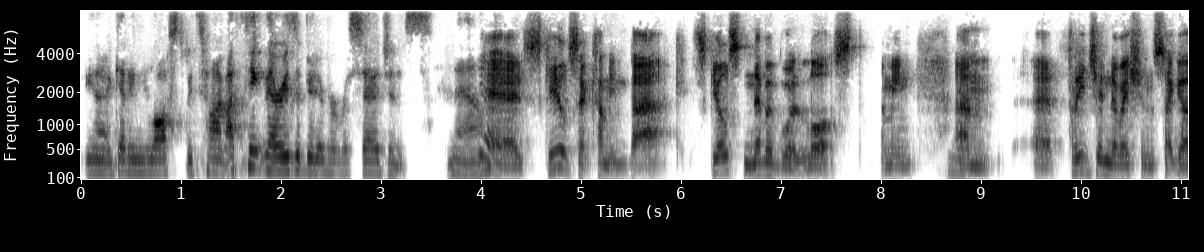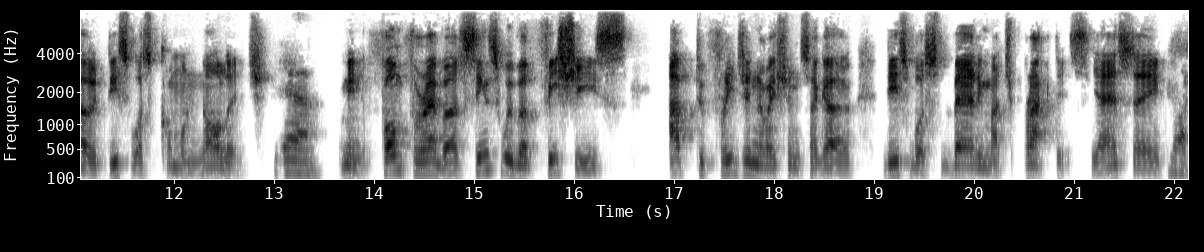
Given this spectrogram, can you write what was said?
you know getting lost with time. I think there is a bit of a resurgence now. Yeah, skills are coming back. Skills never were lost. I mean, Yeah. um, uh, three generations ago, this was common knowledge. yeah, I mean, from forever, since we were fishes, up to three generations ago, this was very much practice. Yes, so yeah,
